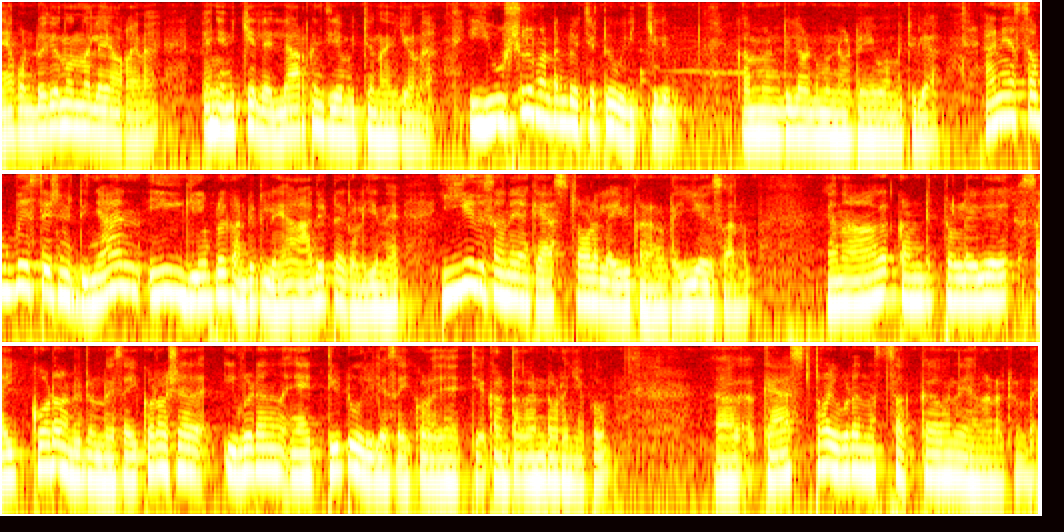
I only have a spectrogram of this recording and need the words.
ഞാൻ കൊണ്ടുവരുമെന്നൊന്നുമല്ല ഞാൻ പറയണത് എനിക്കല്ല എല്ലാവർക്കും ചെയ്യാൻ പറ്റുമെന്ന് എനിക്ക് തോന്നുന്നത് ഈ യൂഷ്വൽ കണ്ടന്റ് വെച്ചിട്ട് ഒരിക്കലും കമ്മ്യൂണിറ്റിയിലോട്ട് മുന്നോട്ട് പോകാൻ പറ്റില്ല. അങ്ങനെ ഞാൻ സബ്വേ സ്റ്റേഷൻ കിട്ടി ഞാൻ ഈ ഗെയിം പ്ലേ കണ്ടിട്ടില്ല ഞാൻ ആദ്യമായിട്ടാണ് കളിക്കുന്നത് ഈ ഒരു സാധനം ഞാൻ കാസ്ട്രോളെ ലൈവിൽ കണ്ടിട്ടുണ്ട് ഈ ഒരു സാധനം. ഞാൻ ആകെ കണ്ടിട്ടുള്ളതിൽ സൈക്കോട കണ്ടിട്ടുണ്ട്. സൈക്കോട പക്ഷേ ഇവിടെ ഞാൻ എത്തിയിട്ട് പോലില്ല സൈക്കോട എത്തി കണ്ട കണ്ടു തുടങ്ങിയപ്പം. കാസ്ട്രോ ഇവിടെ നിന്ന് സക്കാവുന്ന ഞാൻ കണ്ടിട്ടുണ്ട്.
